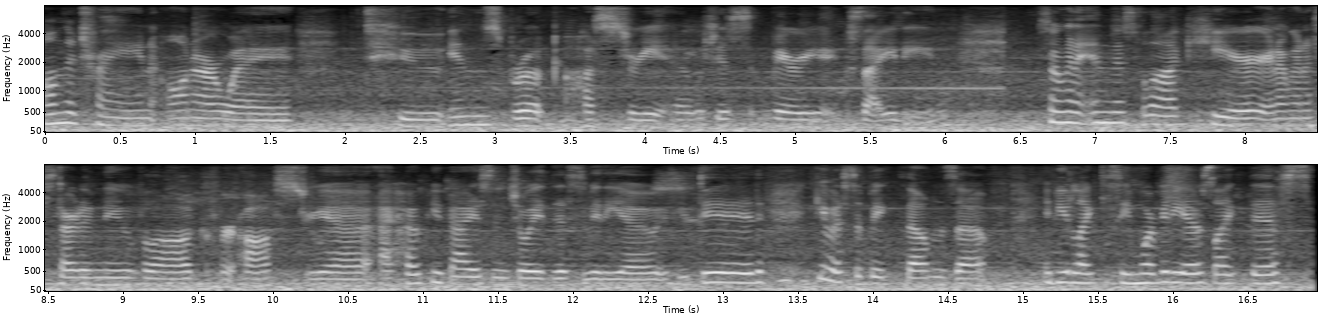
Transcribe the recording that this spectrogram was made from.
on the train on our way to Innsbruck, Austria, which is very exciting. So I'm going to end this vlog here and I'm going to start a new vlog for Austria. I hope you guys enjoyed this video. If you did, give us a big thumbs up. If you'd like to see more videos like this,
